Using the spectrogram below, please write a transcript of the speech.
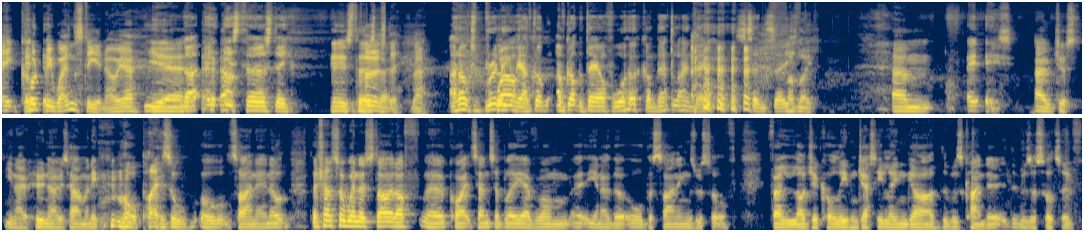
It could it, be wednesday you know yeah. Yeah. No, it is thursday. It is thursday, thursday. i know brilliantly. Well, i've got i've got the day off work on deadline day. Sensation lovely Um, it, it's oh, just you know, who knows how many more players will, will sign in. The transfer window started off uh, quite sensibly. Everyone, uh, you know, the, all the signings were sort of fairly logical. Even Jesse Lingard, there was kind of there was a sort of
